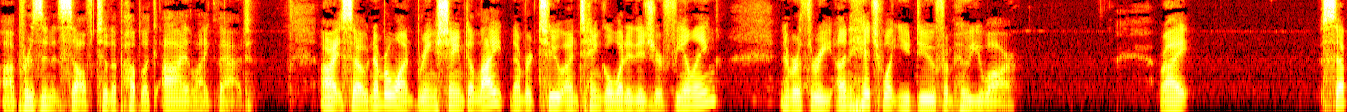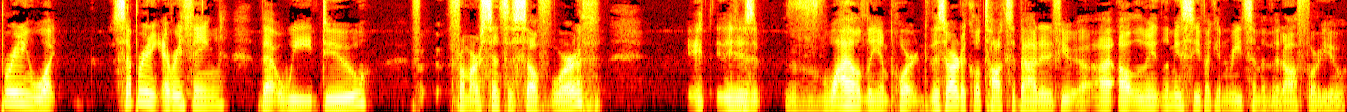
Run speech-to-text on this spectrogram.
uh, present itself to the public eye like that. All right, so number one, bring shame to light. Number two, untangle what it is you're feeling. Number three, unhitch what you do from who you are. Right? Separating what, separating everything that we do from our sense of self worth, it, it is wildly important. This article talks about it. If you, uh, I'll, let me let me see if I can read some of it off for you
